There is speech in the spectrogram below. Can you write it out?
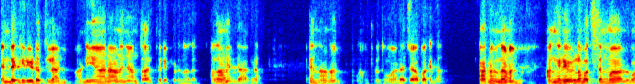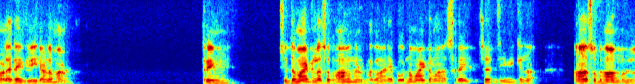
എന്റെ കിരീടത്തിൽ അണിയാനാണ് ഞാൻ താല്പര്യപ്പെടുന്നത്. അതാണ് എന്റെ ആഗ്രഹം എന്നാണ് പൃഥ്വ രാജാവ് പറയുന്നത്. കാരണം എന്താണ്? അങ്ങനെയുള്ള ഭക്തന്മാർ വളരെ വിരളമാണ്. ഇത്രയും ശുദ്ധമായിട്ടുള്ള സ്വഭാവങ്ങൾ ഭഗവാനെ പൂർണമായിട്ടും ആശ്രയിച്ച് ജീവിക്കുന്ന ആ സ്വഭാവമുള്ള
